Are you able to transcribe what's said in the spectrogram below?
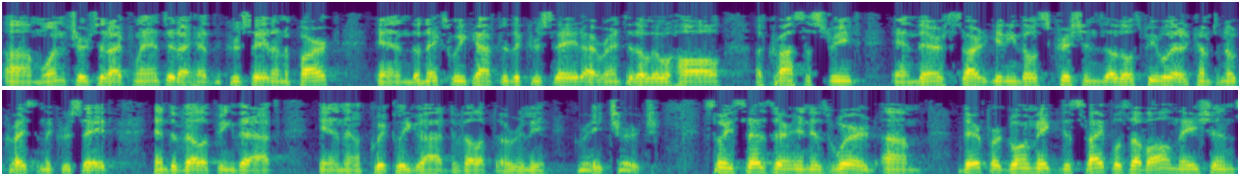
Um, one church that I planted, I had the crusade on the park, and the next week after the crusade, I rented a little hall across the street, and there started getting those Christians, or those people that had come to know Christ in the crusade, and developing that. And uh, quickly, God developed a really great church. So He says there in His Word, um, therefore, go and make disciples of all nations,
